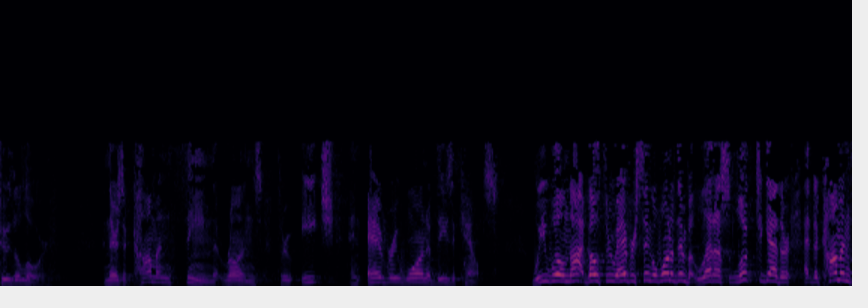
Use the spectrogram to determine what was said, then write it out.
to the Lord. And there's a common theme that runs through each and every one of these accounts. We will not go through every single one of them, but let us look together at the common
